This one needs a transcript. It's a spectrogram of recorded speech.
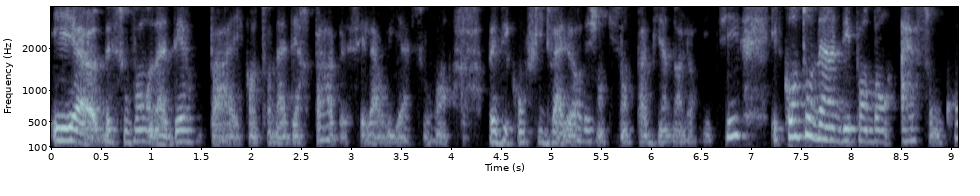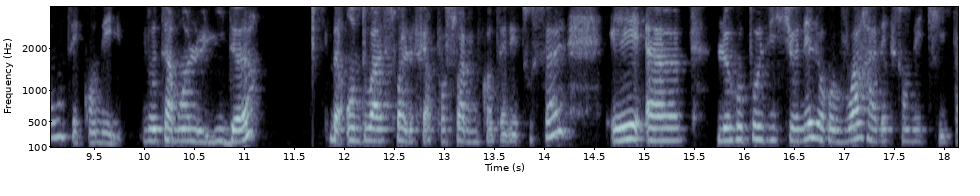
Et euh, ben, souvent, on adhère ou pas. Et quand on n'adhère pas, ben, c'est là où il y a souvent ben, des conflits de valeurs, des gens qui ne sont pas bien dans leur métier. Et quand on est indépendant à son compte et qu'on est notamment le leader, ben, on doit soit le faire pour soi-même quand on est tout seul et euh, le repositionner, le revoir avec son équipe.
